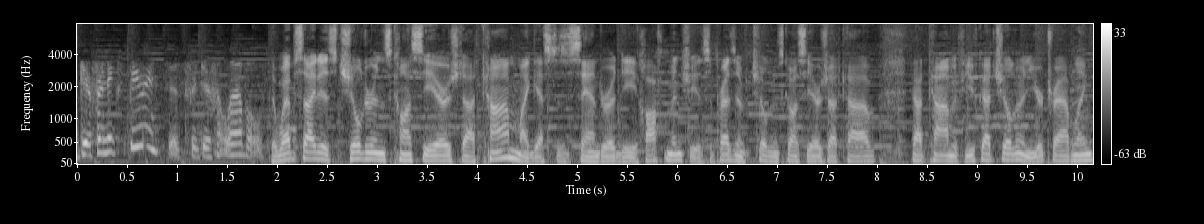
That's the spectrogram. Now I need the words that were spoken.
different experiences for different levels. The website is childrensconcierge.com. My guest is Sandra Dee Hoffman. She is the president of childrensconcierge.com. If you've got children and you're traveling,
